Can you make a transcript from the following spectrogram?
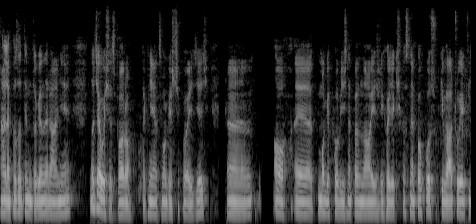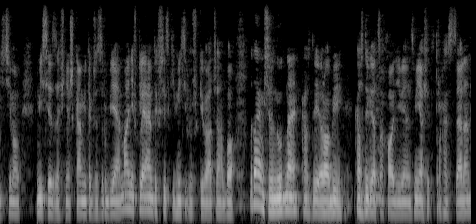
Ale poza tym to generalnie, no działo się sporo, tak nie wiem co mogę jeszcze powiedzieć. O, e, mogę powiedzieć na pewno, jeżeli chodzi o jakiś postęp po poszukiwaczu, jak widzicie mam misję ze śnieżkami, także zrobiłem, ale nie wklejałem tych wszystkich misji poszukiwacza, bo wydaje mi się, że nudne, każdy je robi, każdy wie o co chodzi, więc mija się to trochę z celem,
